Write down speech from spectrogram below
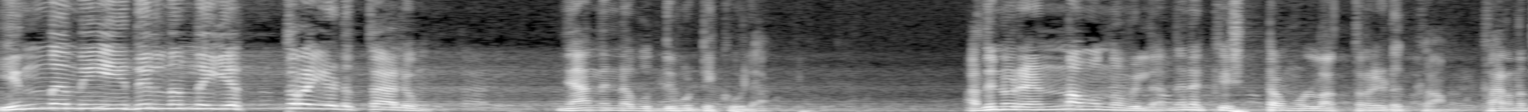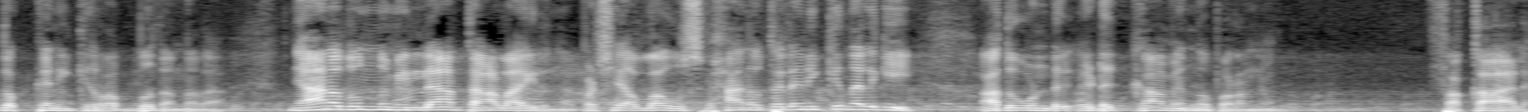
ഇന്ന് നീ ഇതിൽ നിന്ന് എത്ര എടുത്താലും ഞാൻ നിന്നെ ബുദ്ധിമുട്ടിക്കൂല. അതിനൊരെണ്ണമൊന്നുമില്ല. നിനക്ക് ഇഷ്ടമുള്ള അത്ര എടുക്കാം. കാരണം ഇതൊക്കെ എനിക്ക് റബ്ബ് തന്നതാ. ഞാനതൊന്നും ഇല്ലാത്ത ആളായിരുന്നു. പക്ഷേ അള്ളാഹു സുബ്ഹാനഹു തല എനിക്ക് നൽകി. അതുകൊണ്ട് എടുക്കാമെന്ന് പറഞ്ഞു. ഫക്കാല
